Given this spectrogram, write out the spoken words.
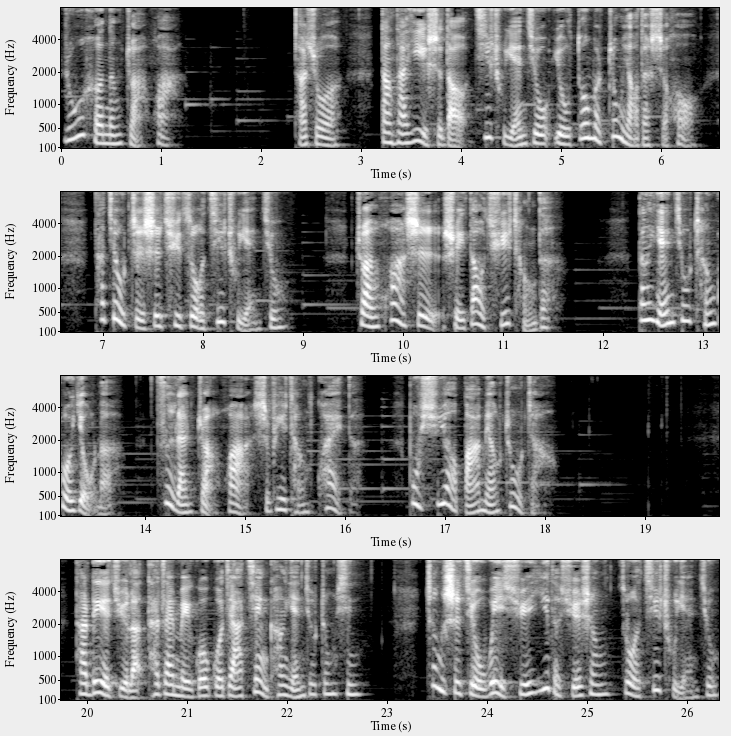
如何能转化？”他说：“当他意识到基础研究有多么重要的时候，他就只是去做基础研究。转化是水到渠成的。当研究成果有了，自然转化是非常快的，不需要拔苗助长。”他列举了他在美国国家健康研究中心。正是九位学医的学生做基础研究，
